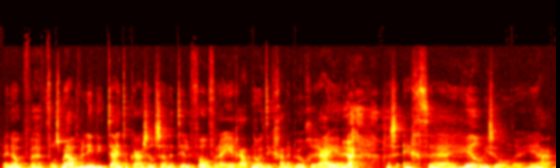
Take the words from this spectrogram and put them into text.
En ook, volgens mij hadden we in die tijd elkaar zelfs aan de telefoon van, nou, je raadt nooit, ik ga naar Bulgarije. Ja. Dat was echt eh, heel bijzonder, ja.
